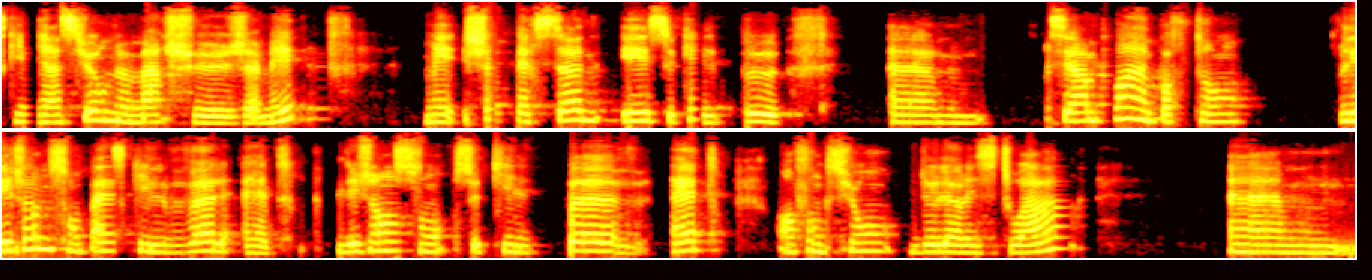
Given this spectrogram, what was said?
Ce qui, bien sûr, ne marche jamais, mais chaque personne est ce qu'elle peut. Euh, C'est un point important. Les gens ne sont pas ce qu'ils veulent être. Les gens sont ce qu'ils peuvent être en fonction de leur histoire. Euh,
